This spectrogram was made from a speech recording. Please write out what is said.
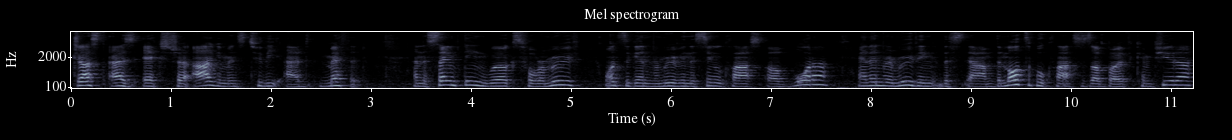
just as extra arguments to the add method. And the same thing works for remove, once again removing the single class of water, and then removing the, um, the multiple classes of both computer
